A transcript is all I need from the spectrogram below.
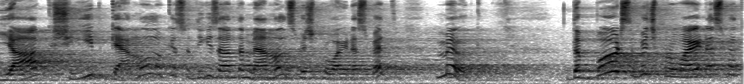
yak, sheep, camel. Okay, so these are the mammals which provide us with milk. The birds which provide us with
